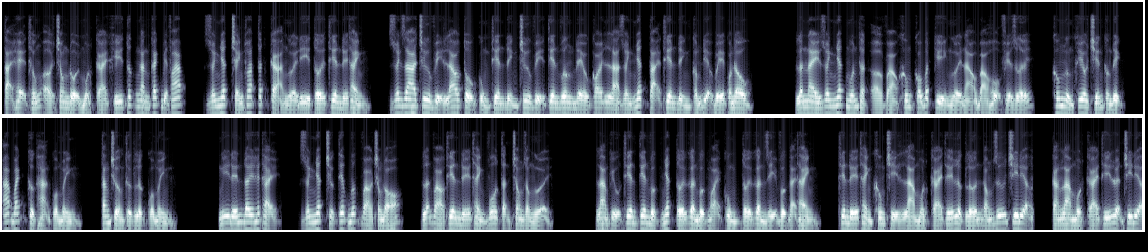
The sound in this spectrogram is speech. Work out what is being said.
tại hệ thống ở trong đổi một cái khí tức ngăn cách biện pháp, doanh nhất tránh thoát tất cả người đi tới thiên đế thành, doanh gia chư vị lao tổ cùng thiên đình chư vị tiên vương đều coi là doanh nhất tại thiên đình cấm địa bế quan đâu. Lần này doanh nhất muốn thật ở vào không có bất kỳ người nào bảo hộ phía dưới, không ngừng khiêu chiến cường địch, áp bách cực hạn của mình, tăng trưởng thực lực của mình. Nghĩ đến đây hết thảy, doanh nhất trực tiếp bước vào trong đó, lẫn vào thiên đế thành vô tận trong dòng người. Làm cựu thiên tiên vực nhất tới gần vực ngoại cùng tới gần dị vực đại thành thiên đế thành không chỉ là một cái thế lực lớn đóng giữ chi địa, càng là một cái thí luyện chi địa.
